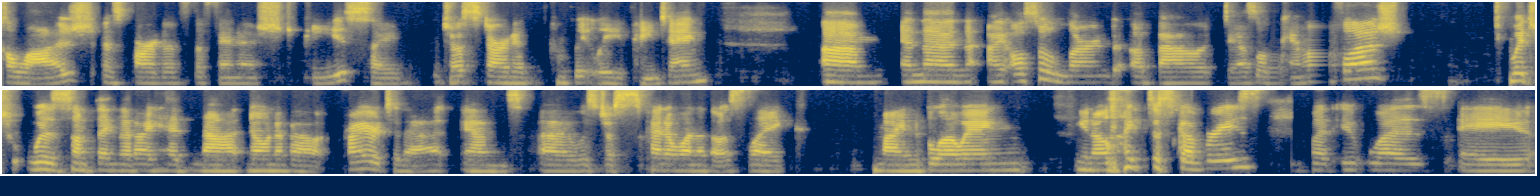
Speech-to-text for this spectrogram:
collage as part of the finished piece. I just started completely painting. Um, and then I also learned about dazzle camouflage, which was something that I had not known about prior to that. And uh, it was just kind of one of those like mind blowing, you know, like discoveries. But it was a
